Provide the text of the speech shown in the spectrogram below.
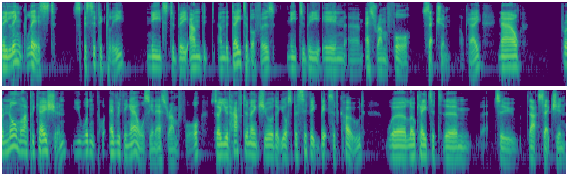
the linked list specifically needs to be and the and the data buffers need to be in um, SRAM 4 section. Okay. Now for a normal application, you wouldn't put everything else in SRAM 4. So you'd have to make sure that your specific bits of code were located to, them, to that section.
